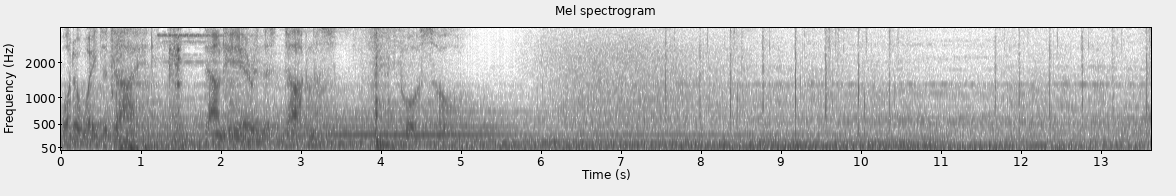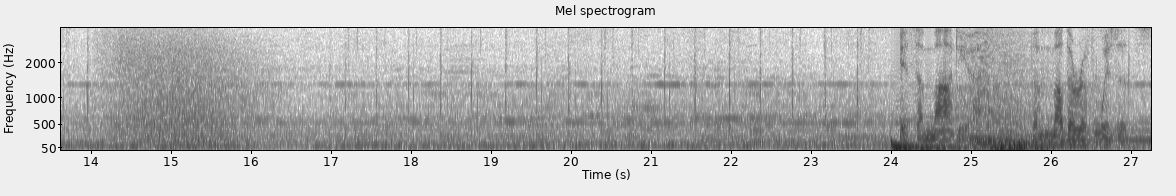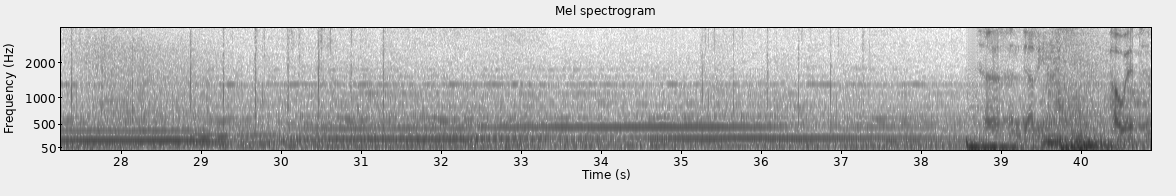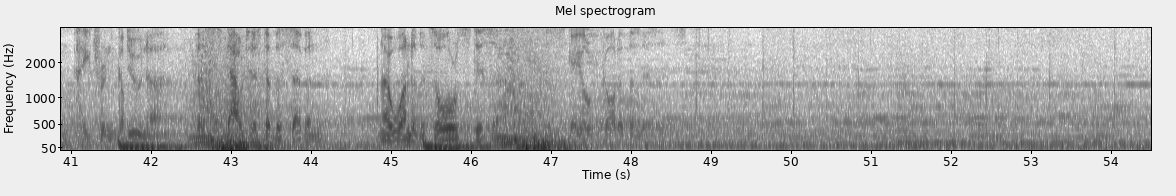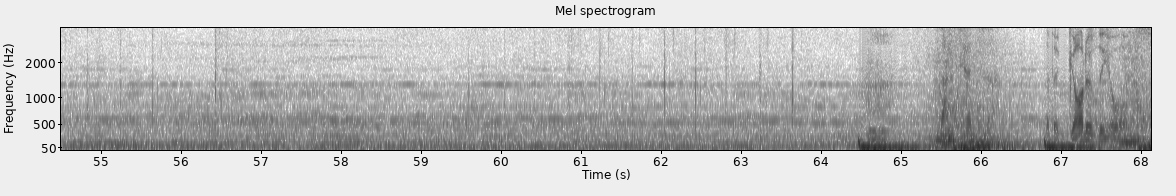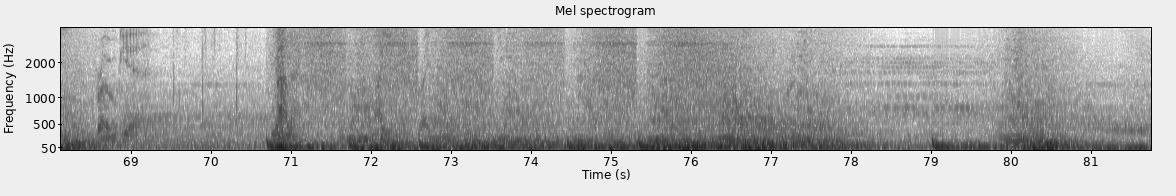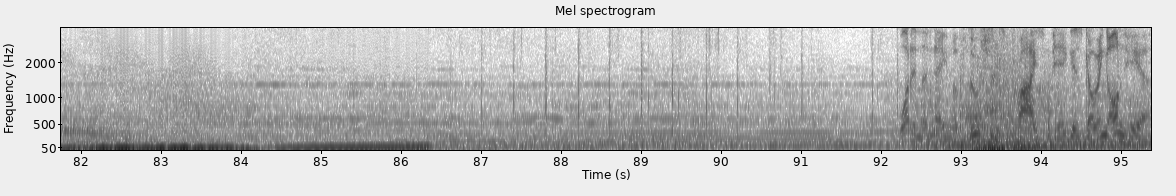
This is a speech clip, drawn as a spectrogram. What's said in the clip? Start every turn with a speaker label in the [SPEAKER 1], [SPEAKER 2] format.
[SPEAKER 1] What a way to die. Down here in this darkness. Poor soul. It's Amadia, the mother of wizards. Tir-Cendelius, poet and patron god. Duna, the stoutest of the seven. No wonder that Zorl-Stissa, the scaled god of the lizards. The god of the orcs, Vrogir. Malek, I used to pray. What in the name of Lucian's prize pig is going on here?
